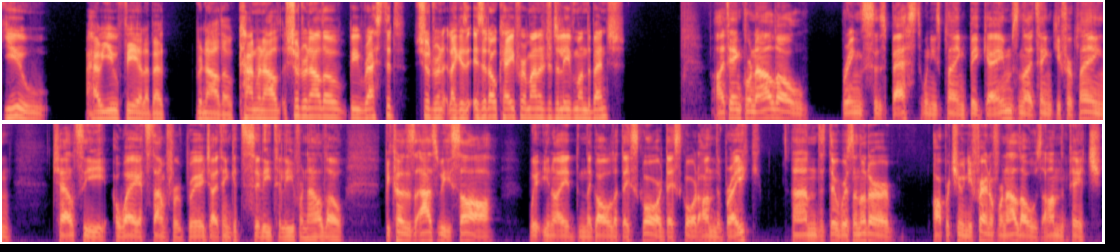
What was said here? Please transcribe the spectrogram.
you how you feel about Ronaldo. Can Ronaldo should Ronaldo be rested? Should like is is it okay for a manager to leave him on the bench? I think Ronaldo brings his best when he's playing big games, and I think if you're playing Chelsea away at Stamford Bridge, I think it's silly to leave Ronaldo because, as we saw with United in the goal that they scored, they scored on the break, and there was another opportunity. Fair enough, Ronaldo was on the pitch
